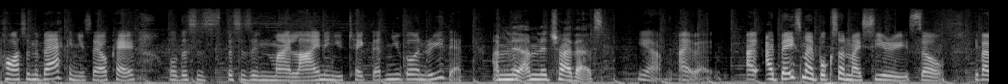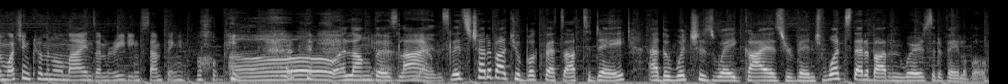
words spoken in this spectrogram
part in the back and you say, okay, well, this is this is in my line, and you take that and you go and read that. I'm gonna I'm gonna try that. Yeah, I, I, I base my books on my series. So if I'm watching Criminal Minds, I'm reading something involving. Oh, along those lines. Let's chat about your book that's out today, uh, The Witch's Way, Gaia's Revenge. What's that about and where is it available?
